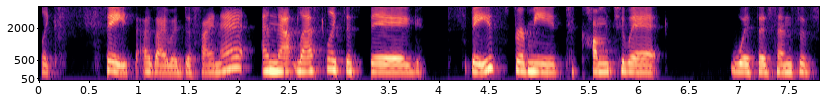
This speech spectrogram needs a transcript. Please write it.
like faith as I would define it. And that left like this big space for me to come to it with a sense of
